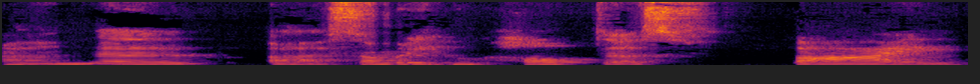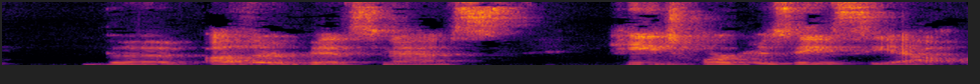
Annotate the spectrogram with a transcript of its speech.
um, the uh, somebody who helped us buy the other business, he tore his ACL,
